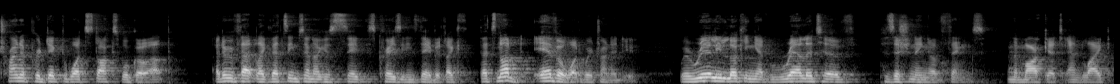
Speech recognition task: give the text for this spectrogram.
trying to predict what stocks will go up. I don't know if that like that seems kind of like say this crazy thing today, but like that's not ever what we're trying to do. We're really looking at relative positioning of things in the market and like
